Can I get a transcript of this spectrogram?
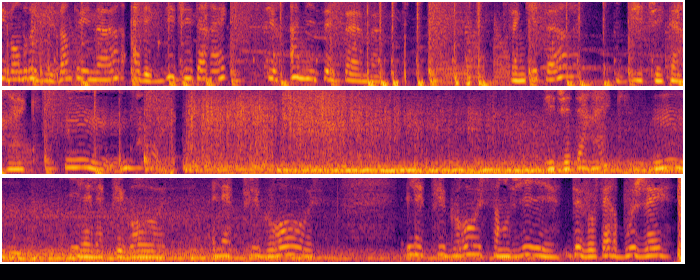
les vendredis 21h avec DJ Tarek sur Amis FM. Funky Pearl, DJ Tarek. Hmm. DJ Tarek, hmm. il a la plus grosse, la plus grosse la plus grosse envie de vous faire bouger.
